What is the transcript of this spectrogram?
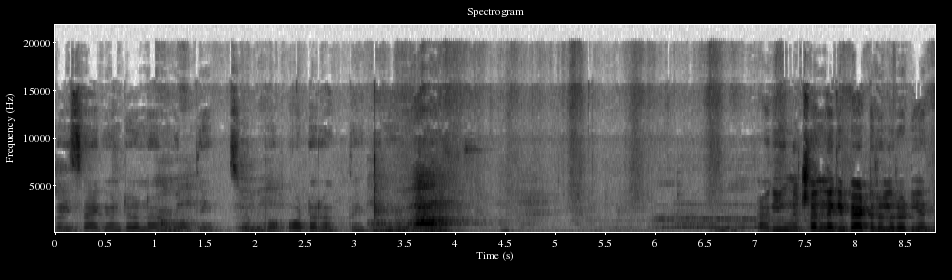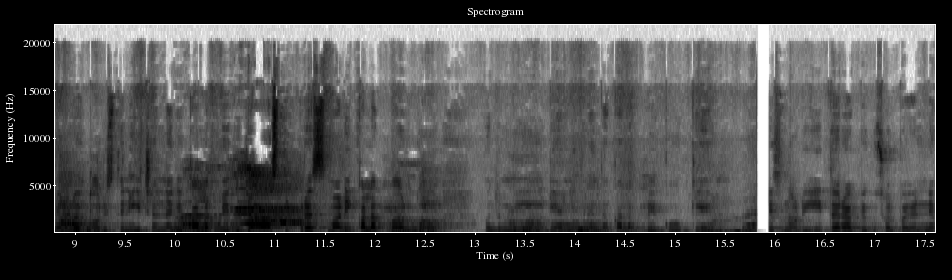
ಗೈಸ್ ಹಾಗೆ ಉಂಟಲ್ಲ ನಾನು ಮತ್ತೆ ಸ್ವಲ್ಪ ವಾಟರ್ ಹಾಕ್ತಾ ಇದ್ದೀನಿ ಓಕೆ ಹಾಗೆ ಇನ್ನು ಚೆನ್ನಾಗಿ ಬ್ಯಾಟರ್ ಎಲ್ಲ ರೆಡಿ ಆದಮೇಲೆ ನಾನು ತೋರಿಸ್ತೇನೆ. ಈಗ ಚೆನ್ನಾಗಿ ಕಲಕಬೇಕು. ಜಾಸ್ತಿ ಪ್ರೆಸ್ ಮಾಡಿ ಕಲಕಬಾರ್ದು. ಒಂದು ಮೀಡಿಯಂ ಇದರಿಂದ ಕಲಕಬೇಕು ಓಕೆ ನೋಡಿ, ಈ ಥರ ಆಗಬೇಕು. ಸ್ವಲ್ಪ ಎಣ್ಣೆ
